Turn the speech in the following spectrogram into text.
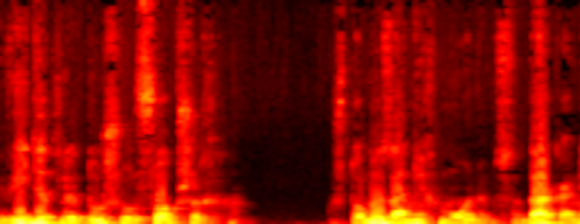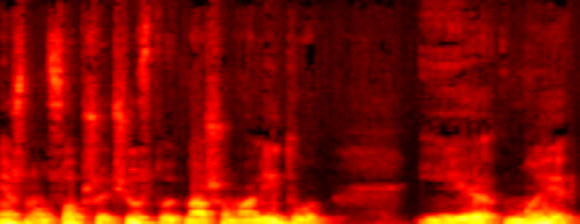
Видят ли души усопших, что мы за них молимся? Да, конечно, усопшие чувствуют нашу молитву, и мы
